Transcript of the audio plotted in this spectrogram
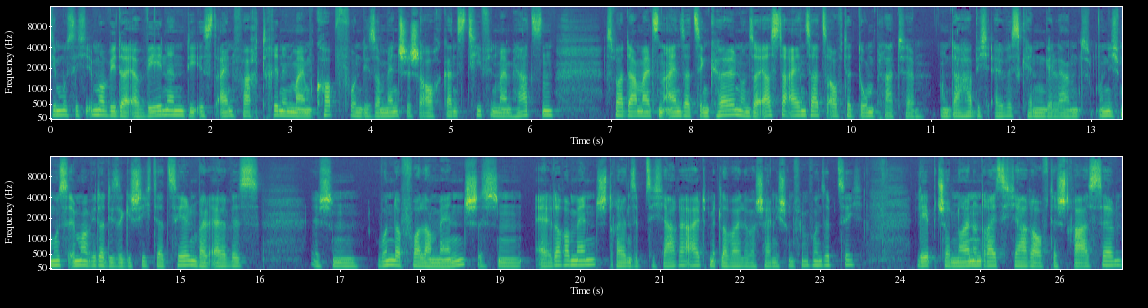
die muss ich immer wieder erwähnen, die ist einfach drin in meinem Kopf und dieser Mensch ist auch ganz tief in meinem Herzen. Es war damals ein Einsatz in Köln, unser erster Einsatz auf der Domplatte. Und da habe ich Elvis kennengelernt. Und ich muss immer wieder diese Geschichte erzählen, weil Elvis ist ein wundervoller Mensch, ist ein älterer Mensch, 73 Jahre alt, mittlerweile wahrscheinlich schon 75, lebt schon 39 Jahre auf der Straße,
